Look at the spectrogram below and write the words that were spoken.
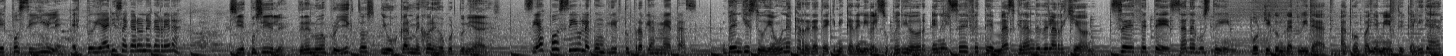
Si es posible, estudiar y sacar una carrera. Si es posible, tener nuevos proyectos y buscar mejores oportunidades. Si es posible cumplir tus propias metas. Ven y estudia una carrera técnica de nivel superior en el CFT más grande de la región, CFT San Agustín, porque con gratuidad, acompañamiento y calidad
